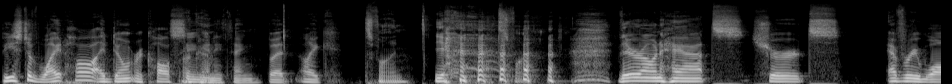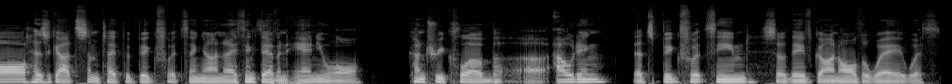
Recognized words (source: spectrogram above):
Beast of Whitehall? I don't recall seeing anything, but like It's fine. Yeah, It's fine. their own hats, shirts. Every wall has got some type of Bigfoot thing on it. I think they have an annual country club uh, outing that's Bigfoot themed, so they've gone all the way with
